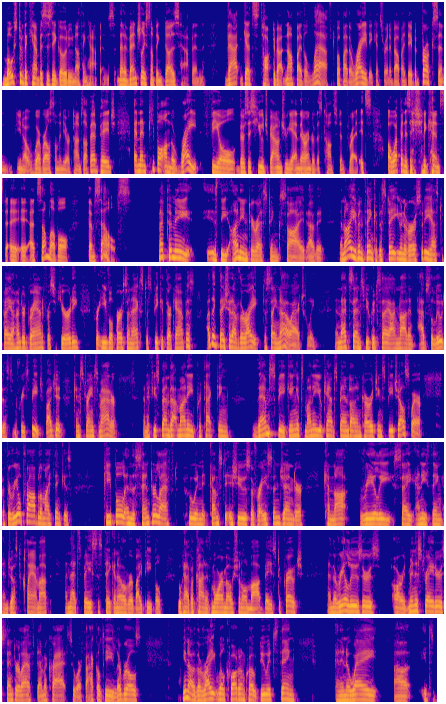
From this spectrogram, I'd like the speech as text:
Most of the campuses they go to, nothing happens. Then eventually something does happen. That gets talked about not by the left, but by the right. It gets written about by David Brooks and you know whoever else on the New York Times op-ed page. And then people on the right feel there's this huge boundary and they're under this constant threat. It's a weaponization against, uh, at some level, themselves. That to me is the uninteresting side of it. And I even think if a state university has to pay a hundred grand for security for evil person X to speak at their campus, I think they should have the right to say no, actually. In that sense, you could say I'm not an absolutist in free speech. Budget constraints matter. And if you spend that money protecting them speaking. It's money you can't spend on encouraging speech elsewhere. But the real problem, I think, is people in the center left who, when it comes to issues of race and gender, cannot really say anything and just clam up. And that space is taken over by people who have a kind of more emotional, mob based approach. And the real losers are administrators, center left, Democrats who are faculty, liberals. You know, the right will quote unquote do its thing. And in a way, uh, it's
